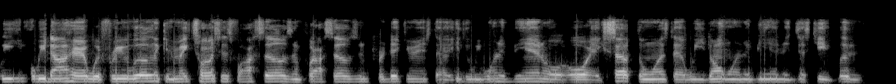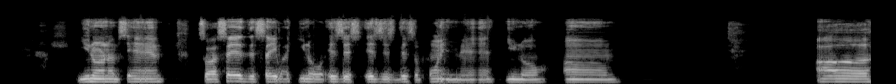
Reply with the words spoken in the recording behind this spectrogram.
We we down here with free will and can make choices for ourselves and put ourselves in predicaments that either we want to be in or or accept the ones that we don't want to be in and just keep living. You know what I'm saying? So I said to say like, you know, is this is this disappointing, man? You know, um, uh,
